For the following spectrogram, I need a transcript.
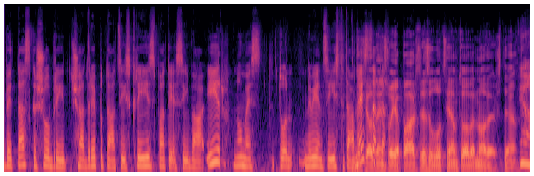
Bet tas, ka šobrīd šāda reputācijas krīze patiesībā ir, nu, mēs to neviens īsti tā nesaka. Jautājums, vai pāris rezolūcijām to var novērst? Novērst. Jā, jā.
